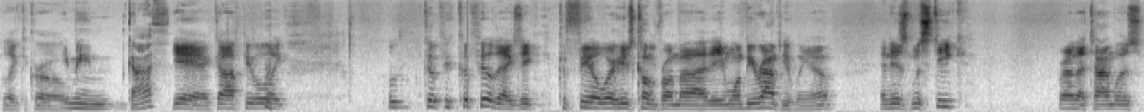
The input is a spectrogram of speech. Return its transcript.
who like the crow? You mean Goth? Yeah, goth people like could could feel that 'cause they could feel where he was coming from. Uh, they didn't want to be around people, you know. And his mystique around that time was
